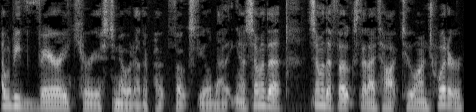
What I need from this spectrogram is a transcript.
I would be very curious to know what other po- folks feel about it. You know, some of the some of the folks that I talk to on Twitter,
